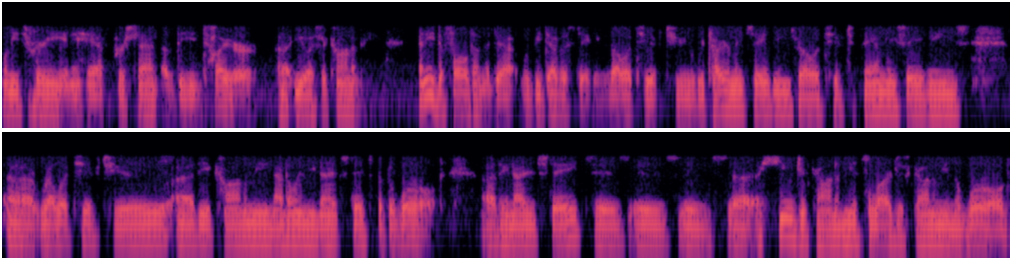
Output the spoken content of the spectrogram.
23.5% of the entire uh, U.S. economy any default on the debt would be devastating relative to retirement savings, relative to family savings, uh, relative to uh, the economy, not only in the United States but the world. Uh, the United States is is is uh, a huge economy; it's the largest economy in the world,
